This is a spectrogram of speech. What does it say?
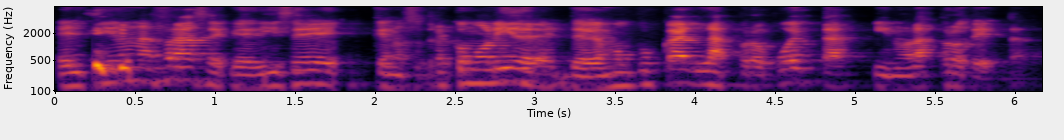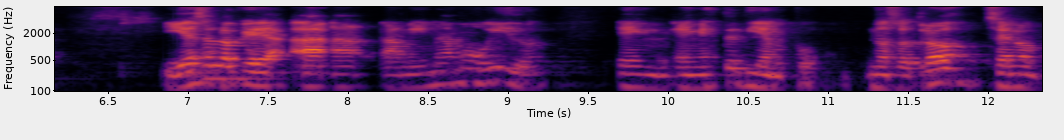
Él tiene una frase que dice que nosotros como líderes debemos buscar las propuestas y no las protestas. Y eso es lo que a, a, a mí me ha movido en, en este tiempo. Nosotros se nos,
